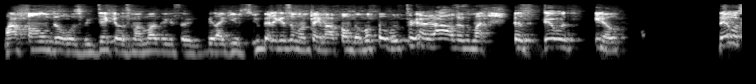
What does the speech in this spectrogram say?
My phone bill was ridiculous. My mother used to be like, "You, you better get someone to pay my phone bill." My phone was three hundred dollars a month because there was, you know, there was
